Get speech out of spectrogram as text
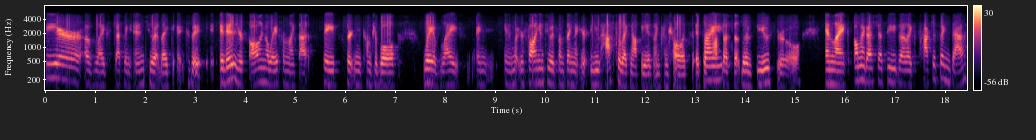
fear of like stepping into it, like because it it is you're falling away from like that safe, certain, comfortable way of life, and and what you're falling into is something that you you have to like not be as in control. It's it's a right. process that lives you through. And like, oh my gosh, Jesse, the like practicing death.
